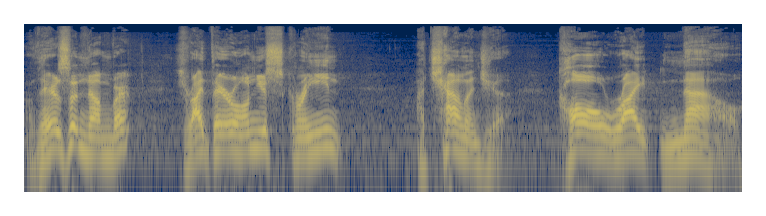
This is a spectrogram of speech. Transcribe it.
Well, there's a number. It's right there on your screen. I challenge you Call right now.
